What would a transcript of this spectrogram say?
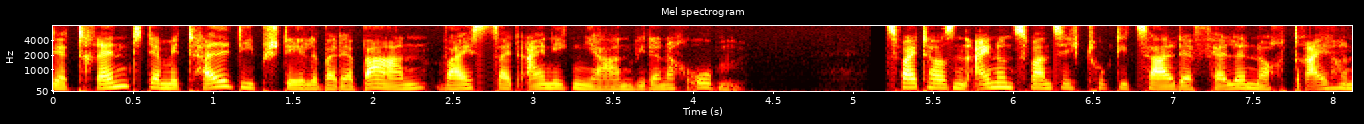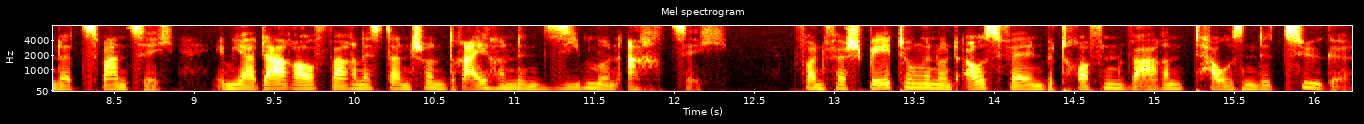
Der Trend der Metalldiebstähle bei der Bahn weist seit einigen Jahren wieder nach oben. 2021 trug die Zahl der Fälle noch 320, im Jahr darauf waren es dann schon 387. Von Verspätungen und Ausfällen betroffen waren tausende Züge.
